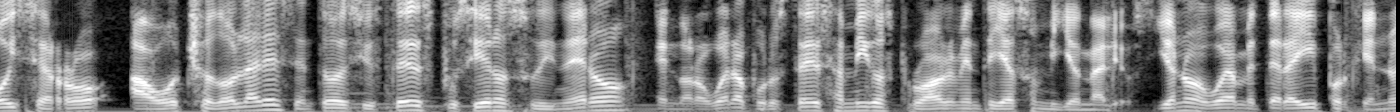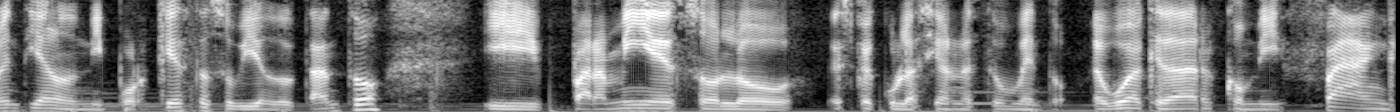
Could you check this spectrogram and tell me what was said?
hoy cerró a 8 dólares. Entonces, si ustedes pusieron su dinero, enhorabuena por ustedes, amigos, probablemente ya son millonarios. Yo no me voy a meter ahí porque no entiendo ni por qué está subiendo tanto. Y para mí es solo especulación en este momento. Me voy a quedar con mi FANG,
